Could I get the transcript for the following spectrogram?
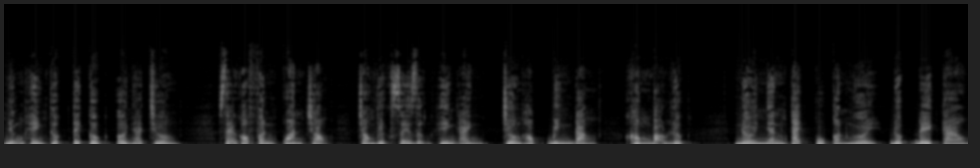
những hình thức tích cực ở nhà trường sẽ góp phần quan trọng trong việc xây dựng hình ảnh trường học bình đẳng, không bạo lực, nơi nhân cách của con người được đề cao,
